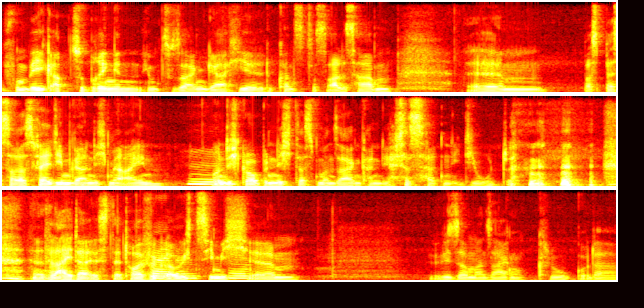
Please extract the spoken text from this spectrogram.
vom Weg abzubringen, ihm zu sagen, ja, hier, du kannst das alles haben. Ähm, was Besseres fällt ihm gar nicht mehr ein. Und ich glaube nicht, dass man sagen kann, ja, das ist halt ein Idiot. Leider ist der Teufel, glaube ich, ziemlich, ähm, wie soll man sagen, klug oder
